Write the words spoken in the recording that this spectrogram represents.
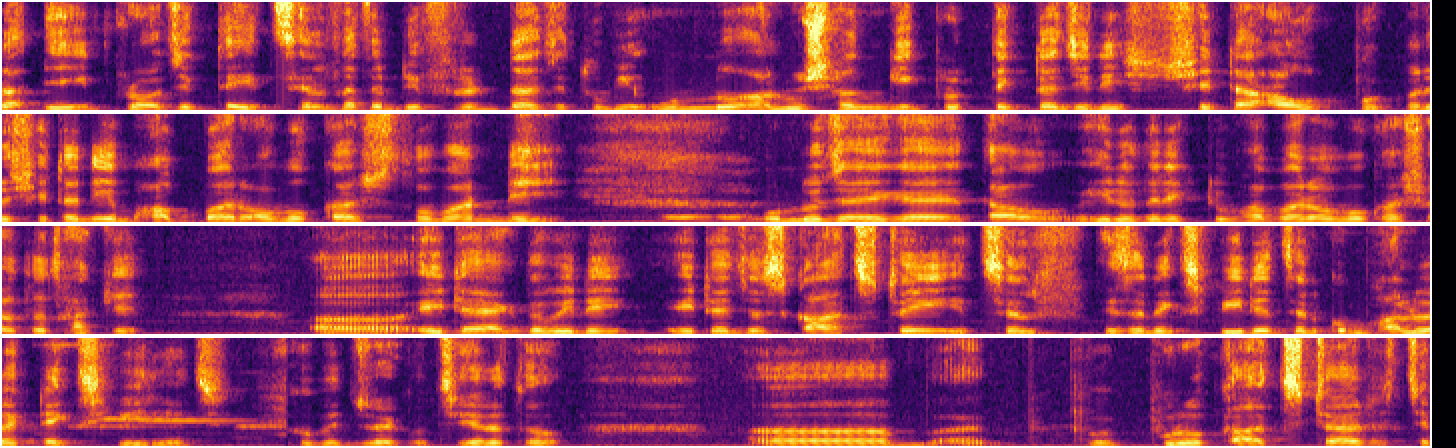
না এই প্রজেক্টটা ইটসেলফ এত ডিফারেন্ট না যে তুমি অন্য আনুষাঙ্গিক প্রত্যেকটা জিনিস সেটা আউটপুট মানে সেটা নিয়ে ভাববার অবকাশ তোমার নেই। অন্য জায়গায় তাও হিরোদের একটু ভাবার অবকাশ হয়তো থাকে। এটা একদমই নেই। এটা জাস্ট কাজটাই ইটসেলফ ইজ অ্যান এক্সপিরিয়েন্স আর খুব ভালো একটা এক্সপিরিয়েন্স খুব এনজয় করছি জানো তো? পুরো কাজটার যে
